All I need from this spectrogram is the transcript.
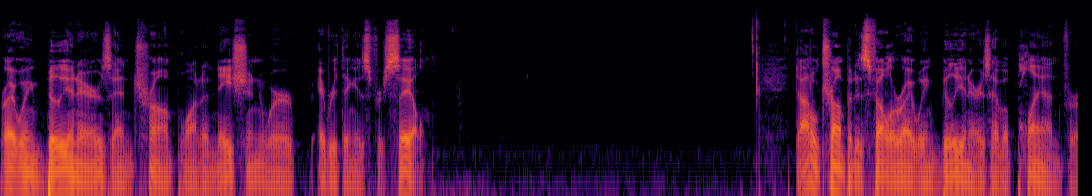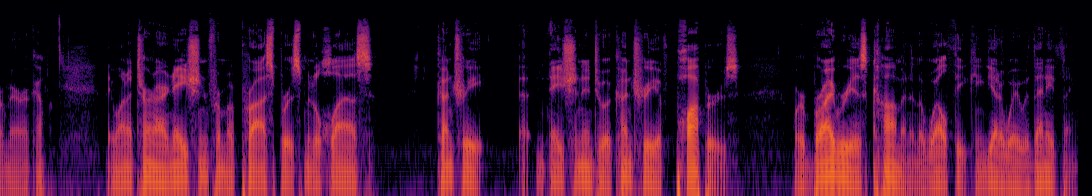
Right wing billionaires and Trump want a nation where everything is for sale. Donald Trump and his fellow right wing billionaires have a plan for America. They want to turn our nation from a prosperous middle class country uh, nation into a country of paupers where bribery is common and the wealthy can get away with anything.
